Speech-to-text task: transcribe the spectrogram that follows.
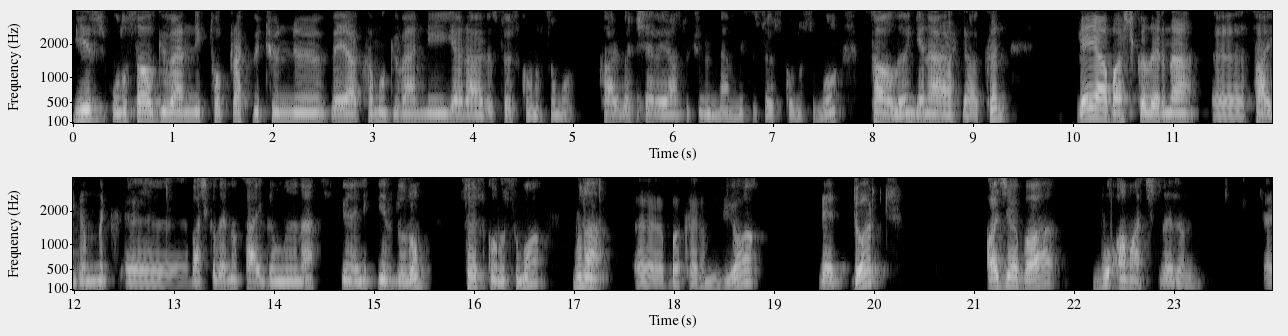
bir ulusal güvenlik, toprak bütünlüğü veya kamu güvenliği yararı söz konusu mu? Kargaşa veya suçun önlenmesi söz konusu mu? Sağlığın, genel ahlakın veya başkalarına e, saygınlık, e, başkalarının saygınlığına yönelik bir durum söz konusu mu? Buna e, bakarım diyor. Ve dört, acaba bu amaçların e,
